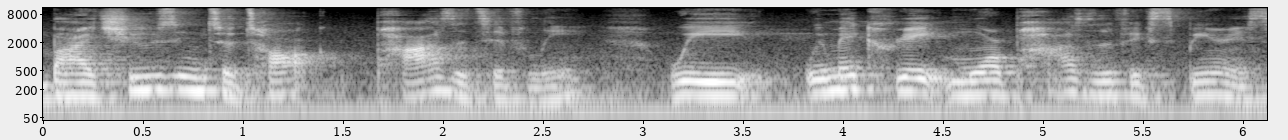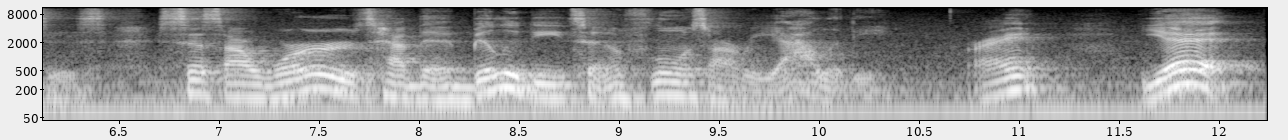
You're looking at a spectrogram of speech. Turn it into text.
By choosing to talk positively, we we may create more positive experiences since our words have the ability to influence our reality, right? Yet,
